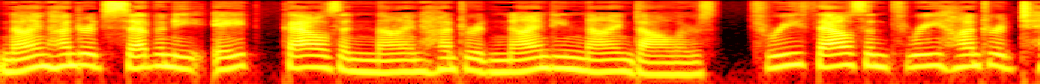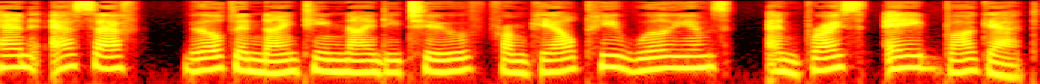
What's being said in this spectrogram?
$978,999, 3,310 SF, built in 1992, from Gail P. Williams and Bryce A. Buggett.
